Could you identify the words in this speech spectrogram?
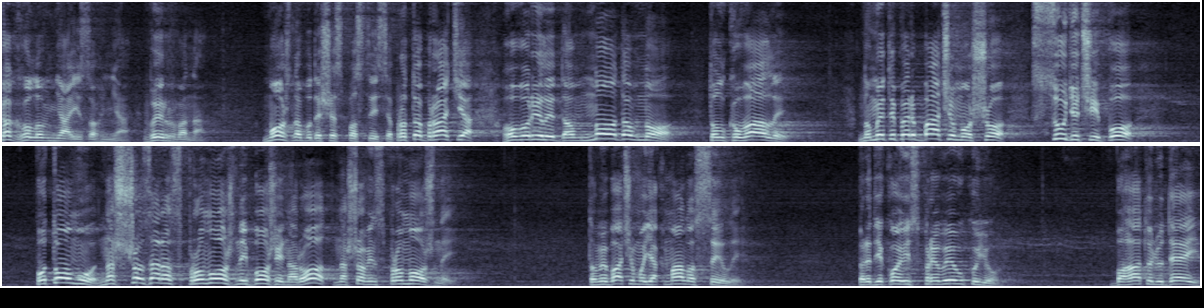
як головня із огня, вирвана. Можна буде ще спастися. Проте браття говорили давно-давно, толкували. Но ми тепер бачимо, що судячи по, по тому, на що зараз спроможний Божий народ, на що він спроможний, то ми бачимо, як мало сили перед якоюсь прививкою багато людей.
